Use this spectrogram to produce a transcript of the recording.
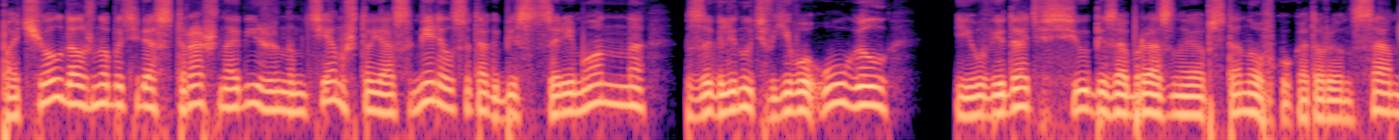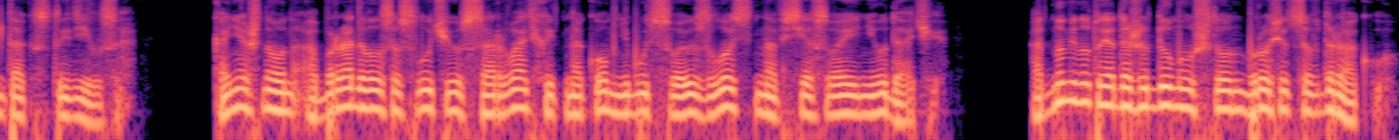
почел, должно быть, себя страшно обиженным тем, что я осмелился так бесцеремонно заглянуть в его угол и увидать всю безобразную обстановку, которой он сам так стыдился. Конечно, он обрадовался случаю сорвать хоть на ком-нибудь свою злость на все свои неудачи. Одну минуту я даже думал, что он бросится в драку.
